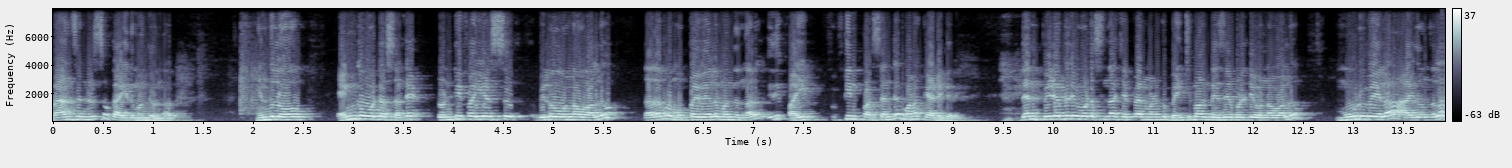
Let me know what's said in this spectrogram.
ట్రాన్స్జెండర్స్ ఒక ఐదు మంది ఉన్నారు. ఇందులో యంగ్ ఓటర్స్ అంటే ట్వంటీ ఫైవ్ ఇయర్స్ బిలో ఉన్న వాళ్ళు దాదాపు ముప్పై వేల మంది ఉన్నారు. ఇది ఫైవ్ ఫిఫ్టీన్ పర్సెంటే మన కేటగిరీ. దెన్ పీడబ్ల్యూడీ ఓటర్స్ ఇందాక చెప్పాను మనకు బెంచ్ మార్క్ డిజేబిలిటీ ఉన్న వాళ్ళు మూడు వేల ఐదు వందల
